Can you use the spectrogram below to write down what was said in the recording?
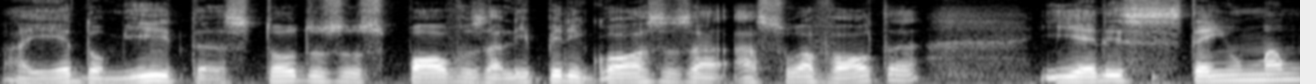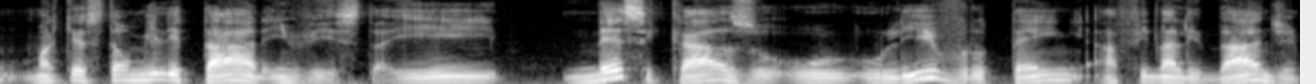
aí edomitas, todos os povos ali perigosos à, à sua volta e eles têm uma, uma questão militar em vista. E nesse caso, o, o livro tem a finalidade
